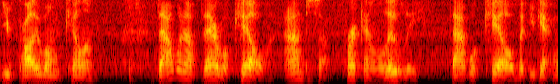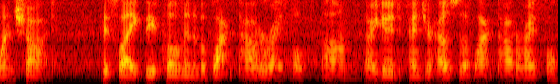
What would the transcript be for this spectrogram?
you probably won't kill him. That one up there will kill. Absolutely. That will kill, but you get one shot. It's like the equivalent of a black powder rifle. Um, are you going to defend your house with a black powder rifle?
